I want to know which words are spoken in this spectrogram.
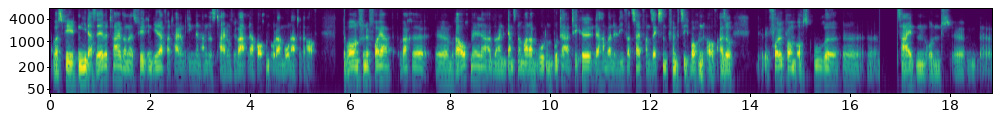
Aber es fehlt nie dasselbe Teil, sondern es fehlt in jeder Verteilung irgendein anderes Teil und wir warten da Wochen oder Monate drauf. Wir brauchen für eine Feuerwache äh, Rauchmelder, also ein ganz normaler Brot- und Butterartikel. Da haben wir eine Lieferzeit von 56 Wochen drauf. Also äh, vollkommen obskure äh, Zeiten und ähm, äh,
